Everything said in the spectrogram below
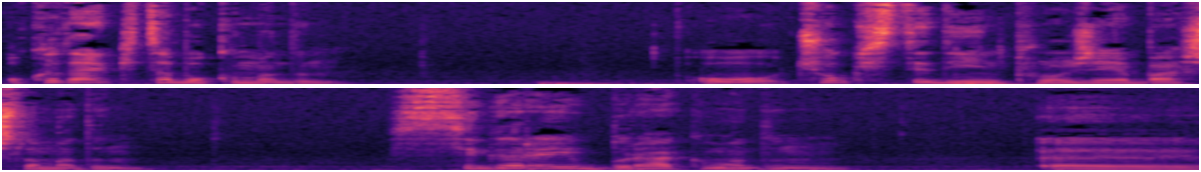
o kadar kitap okumadın. O çok istediğin projeye başlamadın. Sigarayı bırakmadın. E,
